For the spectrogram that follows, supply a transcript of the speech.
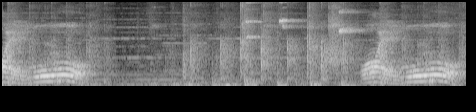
อยโอ้ยโอ้ย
